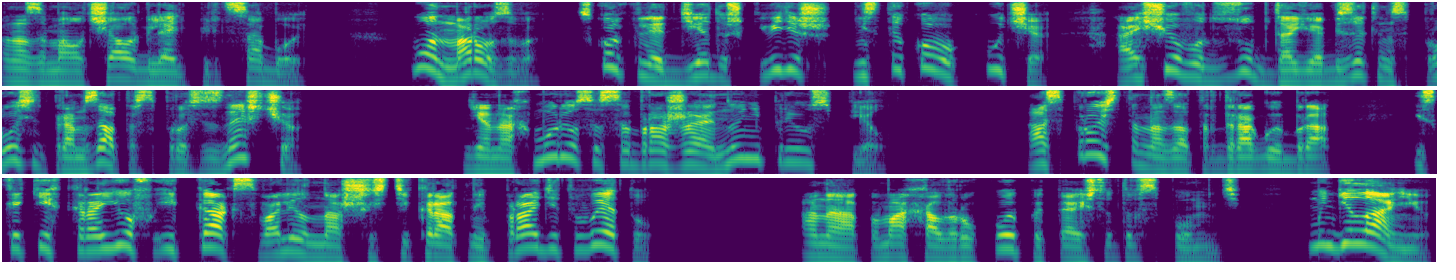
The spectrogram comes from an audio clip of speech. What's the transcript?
Она замолчала, глядя перед собой. Вон, Морозова. Сколько лет дедушке? Видишь, нестыковок куча. А еще вот зуб даю, обязательно спросит, прям завтра спросит. Знаешь что? Я нахмурился, соображая, но не преуспел. А спросит она завтра, дорогой брат, из каких краев и как свалил наш шестикратный прадед в эту? Она помахала рукой, пытаясь что-то вспомнить. Магелланию.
